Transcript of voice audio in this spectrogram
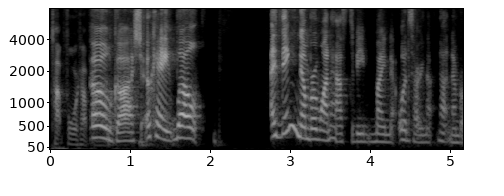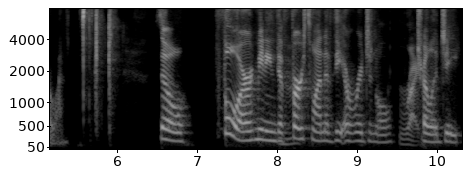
Top four, top five. Oh gosh. Okay. Well, I think number one has to be my. Oh, sorry, not, not number one. So four, meaning the Mhm. first one of the original right. trilogy.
